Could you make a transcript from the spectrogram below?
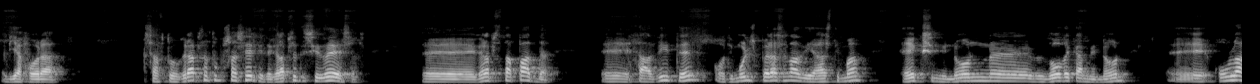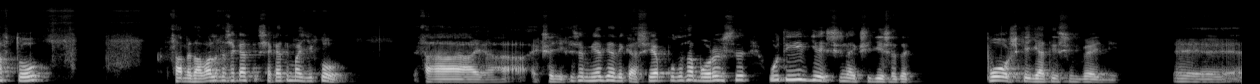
διαφορά σε αυτό. Γράψτε αυτό που σας έρχεται. Γράψτε τις ιδέες σας. Ε, γράψτε τα πάντα. Ε, θα δείτε ότι μόλις περάσει ένα διάστημα 6 μηνών, 12 ε, μηνών, ε, όλο αυτό θα μεταβάλλεται σε κάτι, σε κάτι μαγικό. Θα εξελιχθεί σε μια διαδικασία που δεν θα μπορέσετε ούτε οι ίδιοι εσείς να εξηγήσετε πώς και γιατί συμβαίνει. Ε,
